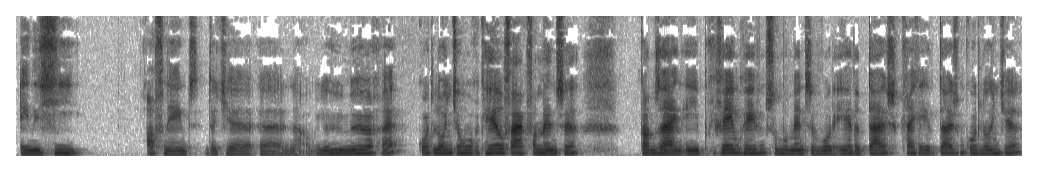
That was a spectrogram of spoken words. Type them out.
energie afneemt. Dat je, uh, nou, je humeur, hè, kort lontje hoor ik heel vaak van mensen. Kan zijn in je privéomgeving. Sommige mensen worden eerder thuis, krijgen eerder thuis een kort lontje.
